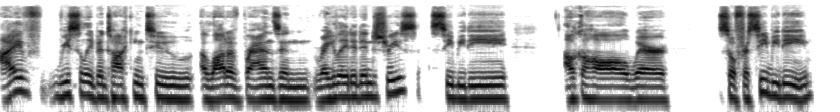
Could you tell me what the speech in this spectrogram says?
I've recently been talking to a lot of brands in regulated industries, CBD, alcohol, where, so for CBD,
